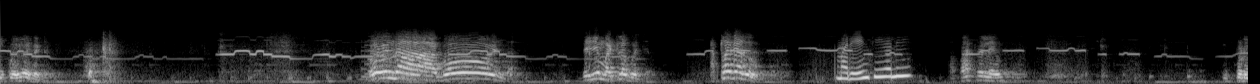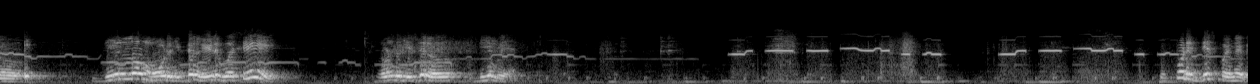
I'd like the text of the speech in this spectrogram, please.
ఈ పొయ్యిలో పెట్టు. గోవిందా గోవింద. బియ్యం మట్టిలో పోసాం అట్లా కాదు. మరేం చేయాలి? లేవు. ఇప్పుడు దీనిలో మూడు గిద్దెలు నీళ్ళు పోసి రెండు గిద్దెలు బియ్యం పోయాలి. ఇప్పుడు ఇది తీసి పొయ్యి మీద.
